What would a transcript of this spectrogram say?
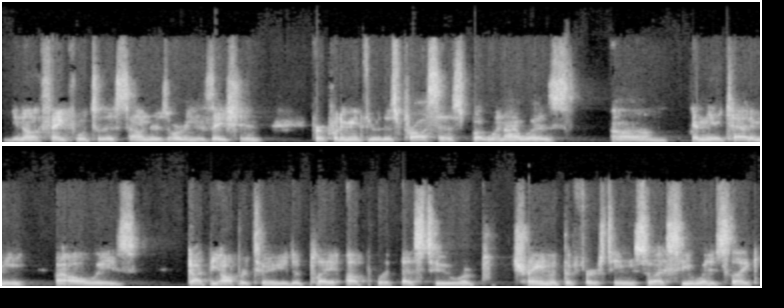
you know, thankful to the Sounders organization for putting me through this process. But when I was um, in the academy, I always got the opportunity to play up with S2 or p- train with the first team. So I see what it's like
